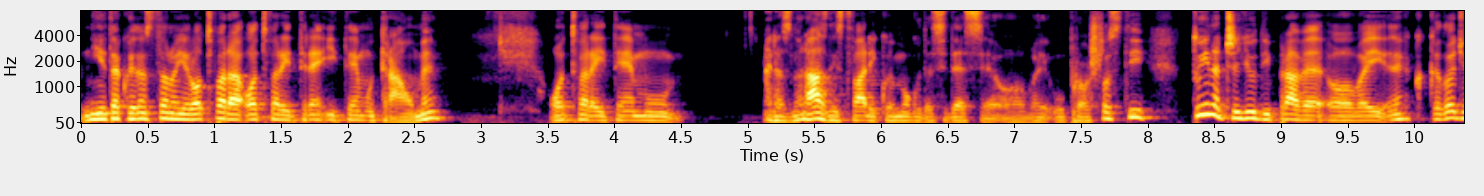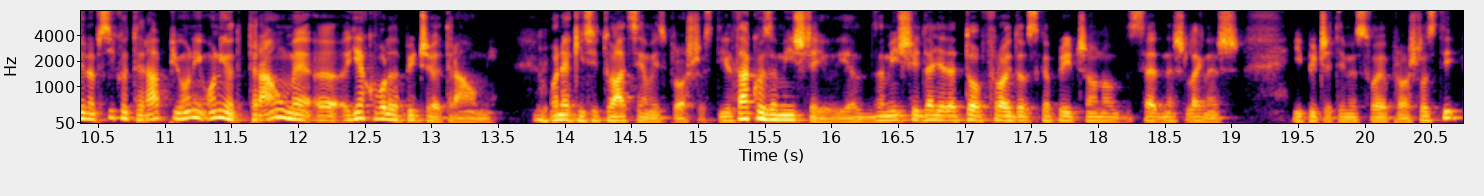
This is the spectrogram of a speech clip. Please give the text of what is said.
Nije tako jednostavno jer otvara, otvara i, tre, i temu traume, otvara i temu raznoraznih stvari koje mogu da se dese ovaj u prošlosti. Tu inače ljudi prave ovaj nekako kad dođu na psihoterapiju oni oni od traume uh, jako vole da pričaju o traumi o nekim situacijama iz prošlosti. Jel tako zamišljaju? Jel zamišljaju dalje da to Freudovska priča, ono, sedneš, legneš i pričate im o svojoj prošlosti.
